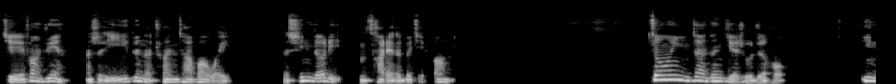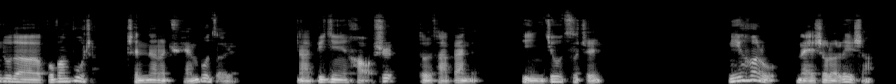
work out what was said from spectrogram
解放军啊那是一顿的穿插包围，那新德里差点都被解放了。中印战争结束之后，印度的国防部长承担了全部责任。那毕竟好事都是他干的，引咎辞职。尼赫鲁乃受了内伤，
